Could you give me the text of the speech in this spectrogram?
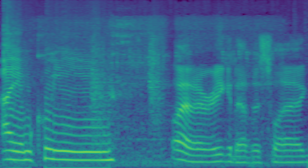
I am queen. Whatever. You can have this flag.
